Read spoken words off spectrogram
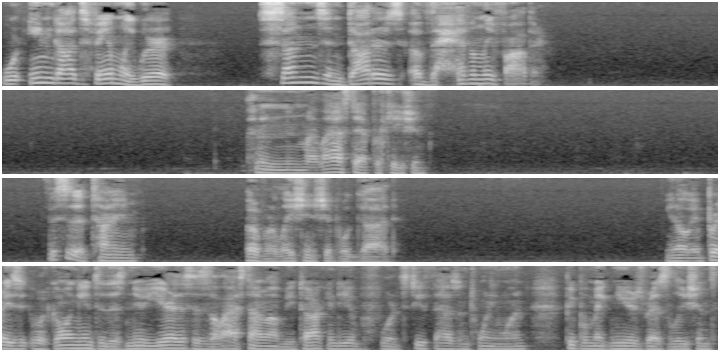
We're in God's family. We're sons and daughters of the Heavenly Father. And in my last application, this is a time of relationship with God. You know, it prays we're going into this new year. This is the last time I'll be talking to you before it's 2021. People make New Year's resolutions.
